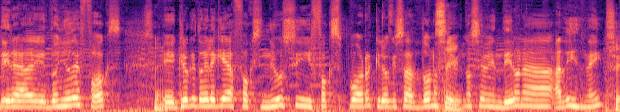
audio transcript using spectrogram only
Era eh, dueño de Fox. Sí. Eh, creo que todavía le queda Fox News y Fox Sport. Creo que esas dos no, Sí. se, no se vendieron a, a Disney. Sí.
